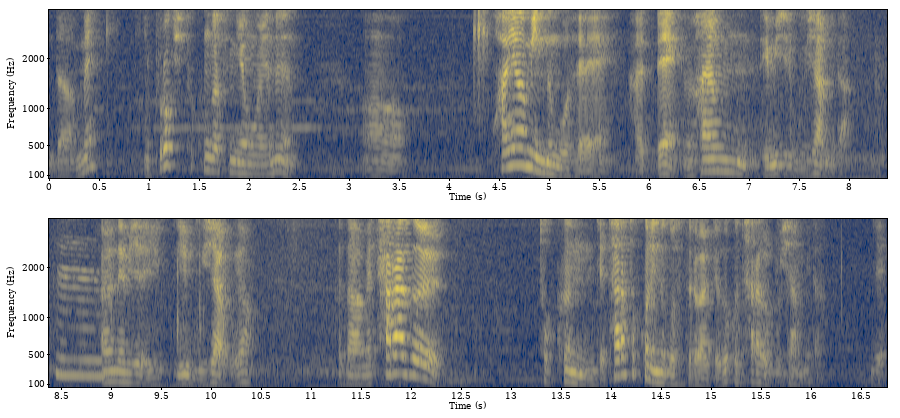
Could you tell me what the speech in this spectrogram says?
그 다음에 이 프록시 토큰 같은 경우에는 어, 화염이 있는 곳에 갈 때 화염 데미지를 무시합니다. 음. 화염 데미지를 일- 일 무시하고요. 그 다음에 타락을 토큰 이제 타락 토큰 있는 곳에 들어갈 때도 그 타락을 무시합니다. 이제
